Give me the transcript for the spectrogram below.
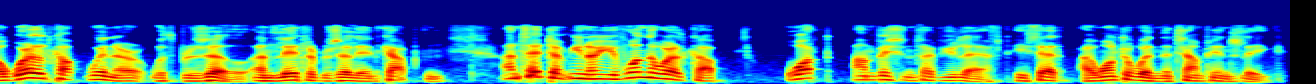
a World Cup winner with Brazil and later Brazilian captain, and said to him, You know, you've won the World Cup. What ambitions have you left? He said, I want to win the Champions League.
